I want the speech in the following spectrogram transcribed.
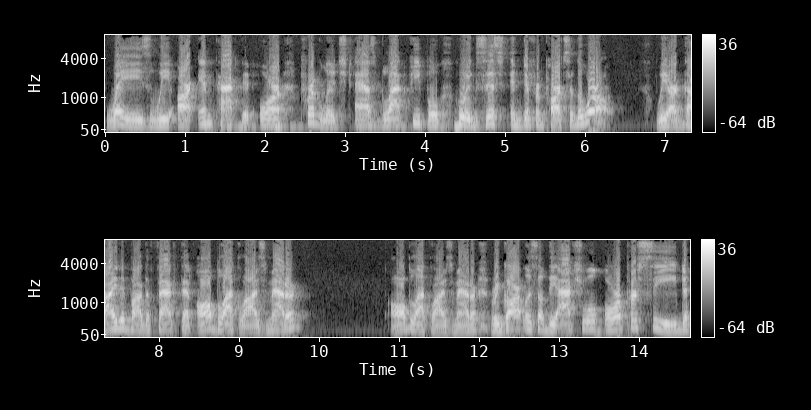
ways we are impacted or privileged as black people who exist in different parts of the world. We are guided by the fact that all black lives matter, all black lives matter, regardless of the actual or perceived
